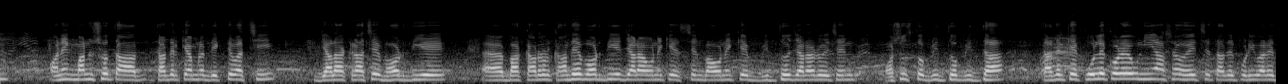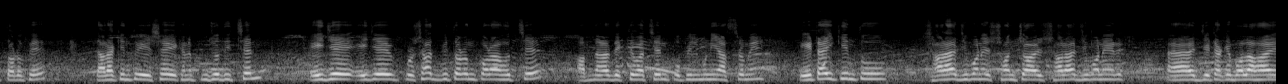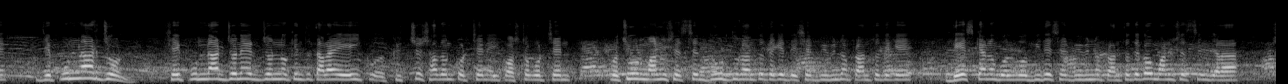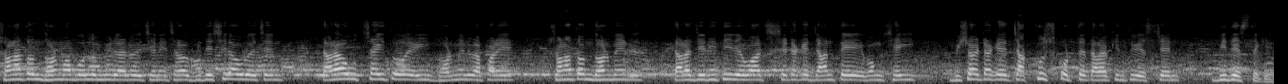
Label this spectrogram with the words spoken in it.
অনেক মানুষও তা, তাদেরকে আমরা দেখতে পাচ্ছি। যারা ক্রাচে ভর দিয়ে বা কারোর কাঁধে ভর দিয়ে যারা অনেকে এসছেন বা অনেকে বৃদ্ধ যারা রয়েছেন, অসুস্থ, বৃদ্ধ, বৃদ্ধা, তাদেরকে কোলে করেও নিয়ে আসা হয়েছে তাদের পরিবারের তরফে। তারা কিন্তু এসে এখানে পুজো দিচ্ছেন। এই যে এই যে প্রসাদ বিতরণ করা হচ্ছে, আপনারা দেখতে পাচ্ছেন কপিলমুনি আশ্রমে। এটাই কিন্তু সারা জীবনের সঞ্চয়, সারা জীবনের যেটাকে বলা হয় যে পুণ্যার্জন, সেই পুণ্যার্জনের জন্য কিন্তু তারা এই কৃচ্ছ সাধন করছেন, এই কষ্ট করছেন। প্রচুর মানুষ এসছেন দূর দূরান্ত থেকে, দেশের বিভিন্ন প্রান্ত থেকে। দেশ কেন বলব, বিদেশের বিভিন্ন প্রান্ত থেকেও মানুষ এসছেন যারা সনাতন ধর্মাবলম্বীরা রয়েছেন, এছাড়াও বিদেশিরাও রয়েছেন। তারাও উৎসাহিত এই ধর্মের ব্যাপারে। সনাতন ধর্মের তারা যে রীতি রেওয়াজ সেটাকে জানতে এবং সেই বিষয়টাকে চাক্ষুষ করতে তারা কিন্তু এসছেন বিদেশ থেকে।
